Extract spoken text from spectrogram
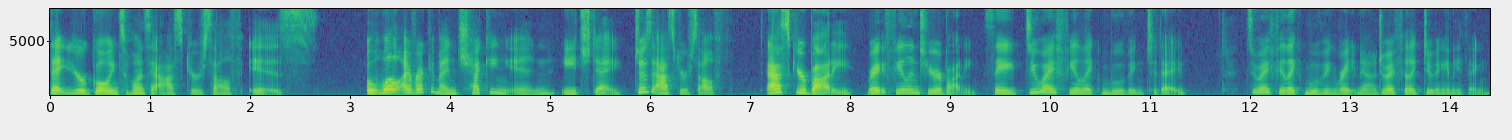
that you're going to want to ask yourself is well, I recommend checking in each day. Just ask yourself, ask your body, right? Feel into your body. Say, do I feel like moving today? Do I feel like moving right now? Do I feel like doing anything?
